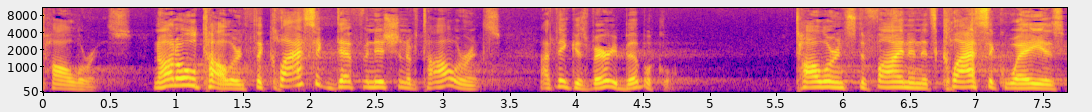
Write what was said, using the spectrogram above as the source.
tolerance, not old tolerance. The classic definition of tolerance, I think, is very biblical. Tolerance, defined in its classic way, is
